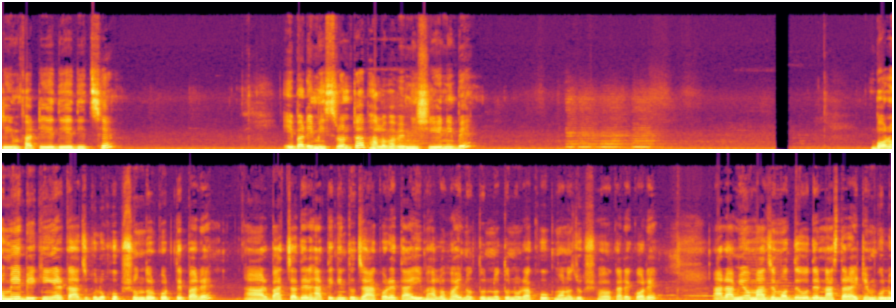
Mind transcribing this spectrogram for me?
ডিম ফাটিয়ে দিয়ে দিচ্ছে। এবার এই মিশ্রণটা ভালোভাবে মিশিয়ে নিবে। বড় মেয়ে বেকিংয়ের কাজগুলো খুব সুন্দর করতে পারে। আর বাচ্চাদের হাতে কিন্তু যা করে তাই ভালো হয়। নতুন নতুন ওরা খুব মনোযোগ সহকারে করে। আর আমিও মাঝে মধ্যে ওদের নাস্তার আইটেমগুলো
